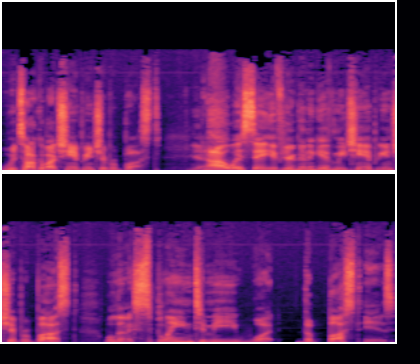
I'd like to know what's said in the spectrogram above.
we talk about championship or bust, and I always say, if you're going to give me championship or bust, well, then explain to me what the bust is.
